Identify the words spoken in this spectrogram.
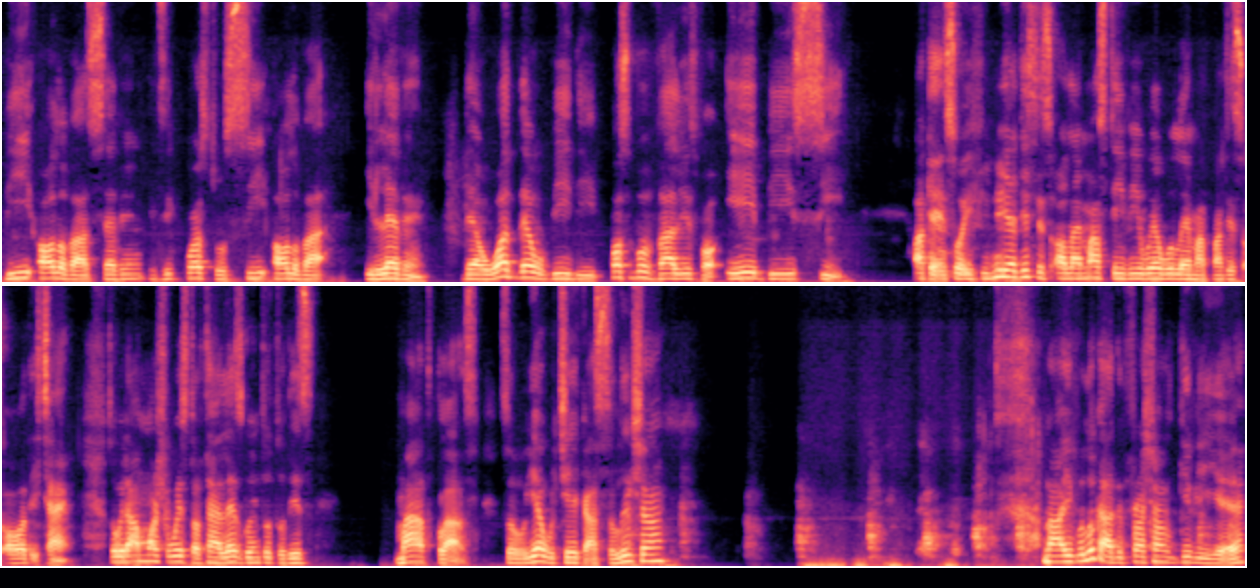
B all over 7 is equals to C all over 11 then what there will be the possible values for A, B, C Okay, so if you're new here, this is Online Maths TV where we learn mathematics all the time. So without much waste of time, let's go into today's math class. So here we check our solution. Now, if we look at the fraction given here,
